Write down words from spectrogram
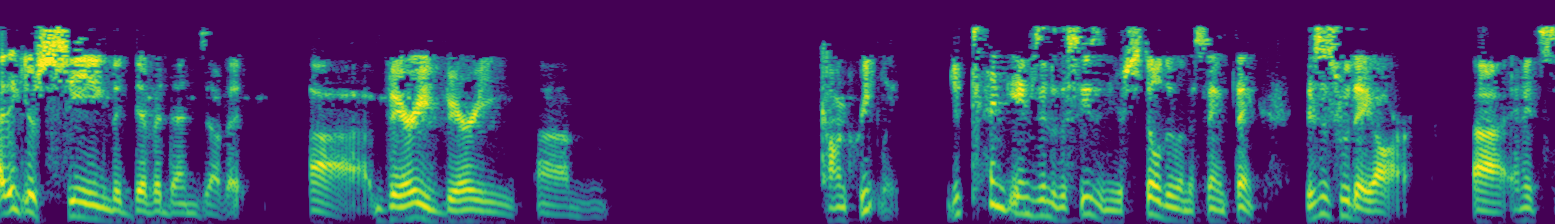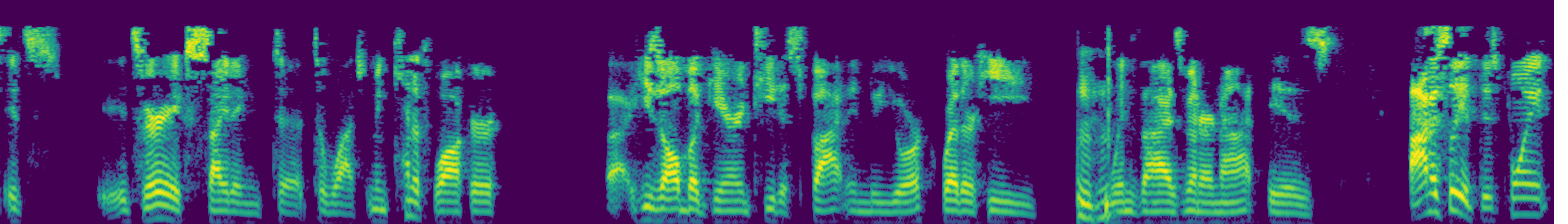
I think you're seeing the dividends of it, uh, very, very, um, concretely. You're 10 games into the season, you're still doing the same thing. This is who they are. Uh, and it's, it's, it's very exciting to, to watch. I mean, Kenneth Walker, uh, he's all but guaranteed a spot in New York, whether he mm-hmm. wins the Heisman or not is honestly at this point,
